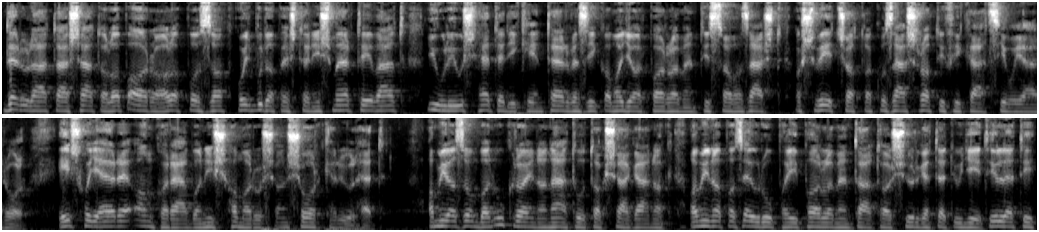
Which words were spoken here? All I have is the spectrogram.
Derülátását a lap arra alapozza, hogy Budapesten ismerté vált, július 7-én tervezik a magyar parlamenti szavazást a svéd csatlakozás ratifikációjáról, és hogy erre Ankarában is hamarosan sor kerülhet. Ami azonban Ukrajna NATO tagságának, aminap az Európai Parlament által sürgetett ügyét illeti,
